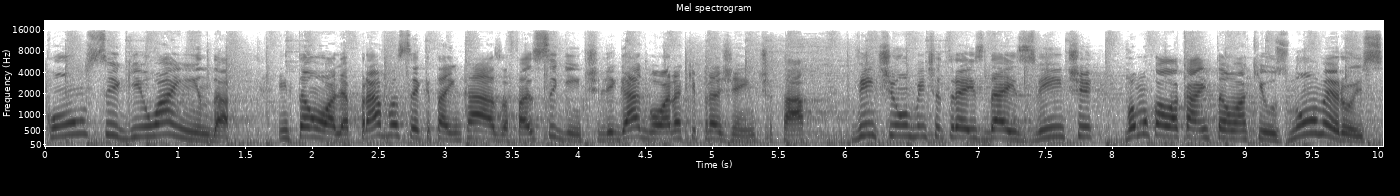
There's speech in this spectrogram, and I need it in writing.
conseguiu ainda. Então, olha, para você que está em casa, faz o seguinte, liga agora aqui pra gente, tá? 21 23 10 20. Vamos colocar então aqui os números?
